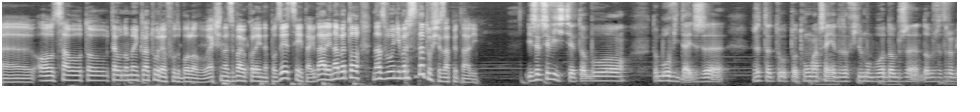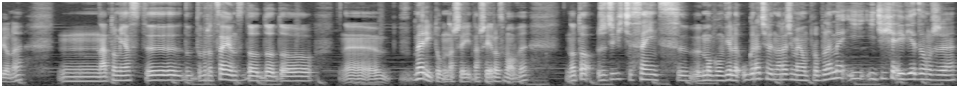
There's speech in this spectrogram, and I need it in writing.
o całą tą, tę nomenklaturę futbolową, jak się nazywają kolejne pozycje i tak dalej. Nawet o nazwy uniwersytetów się zapytali. I rzeczywiście to było, to było widać, że że to, to, to tłumaczenie do, filmu było dobrze, dobrze zrobione. Mm, natomiast y, do, do wracając do, do, do meritum naszej, naszej rozmowy, no to rzeczywiście Saints mogą wiele ugrać, ale na razie mają problemy i, i dzisiaj wiedzą, że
